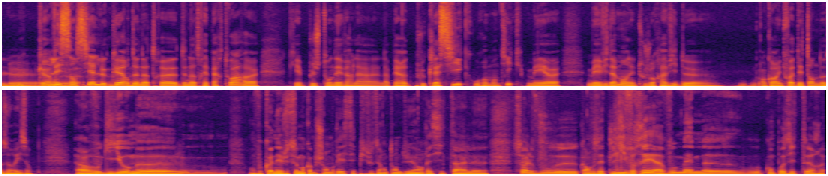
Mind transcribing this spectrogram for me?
l'essentiel, le, cœur de, notre, de notre répertoire, qui est plus tourné vers la, la, période plus classique ou romantique. Mais, mais évidemment, on est toujours ravis de, encore une fois, d'étendre nos horizons. Alors vous, Guillaume, euh, on vous connaît justement comme chambriste, et puis je vous ai entendu en récital. Euh, seul vous, euh, quand vous êtes livré à vous-même, vos compositeurs,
